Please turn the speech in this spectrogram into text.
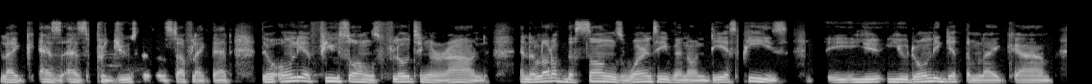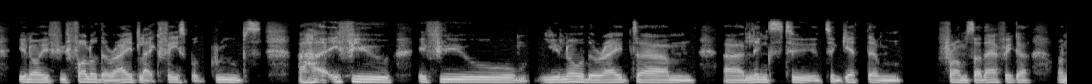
like as as producers and stuff like that there were only a few songs floating around and a lot of the songs weren't even on dsps you you'd only get them like um, you know if you follow the right like facebook groups uh, if you if you you know the right um, uh, links to to get them from south africa on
